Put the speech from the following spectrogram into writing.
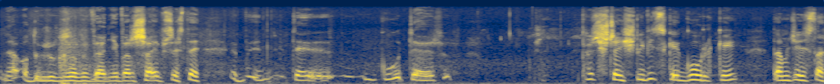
na odgruzowywanie Warszawy przez te, te, gó- te szczęśliwickie górki, tam gdzie jest ta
